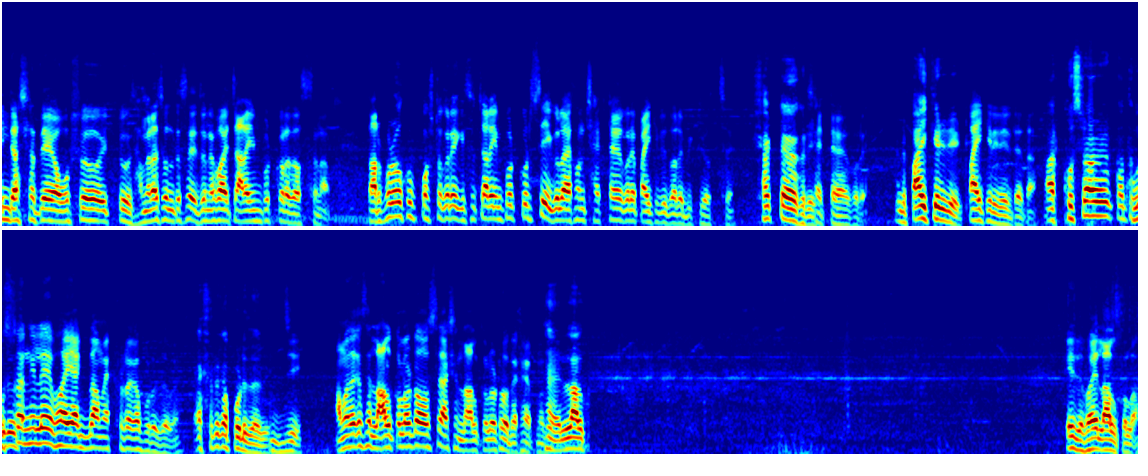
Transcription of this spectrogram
ইন্ডিয়ার সাথে অবশ্য একটু ঝামেলা চলতেছে এই জন্য ভাই চারা ইম্পোর্ট করা যাচ্ছে না। তারপরেও খুব কষ্ট করে কিছু চারা ইম্পোর্ট করছি এগুলো এখন ষাট টাকা করে পাইকারি দরে বিক্রি হচ্ছে। ষাট টাকা করে? ষাট টাকা করে। মানে পাইকারি রেট পাইকারি রেট এটা। আর খুচরার কত খুচরা নিলে ভাই একদম একশো টাকা পড়ে যাবে। একশো টাকা পড়ে যাবে। জি। আমাদের কাছে লাল কলাটাও আছে আসেন লাল কলাটাও দেখায় আপনার হ্যাঁ লাল এই যে ভাই লাল কলা।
